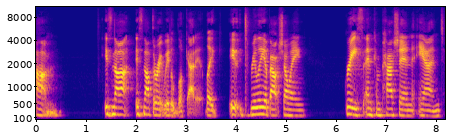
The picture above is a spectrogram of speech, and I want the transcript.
um, is not it's not the right way to look at it. Like it, it's really about showing grace and compassion and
